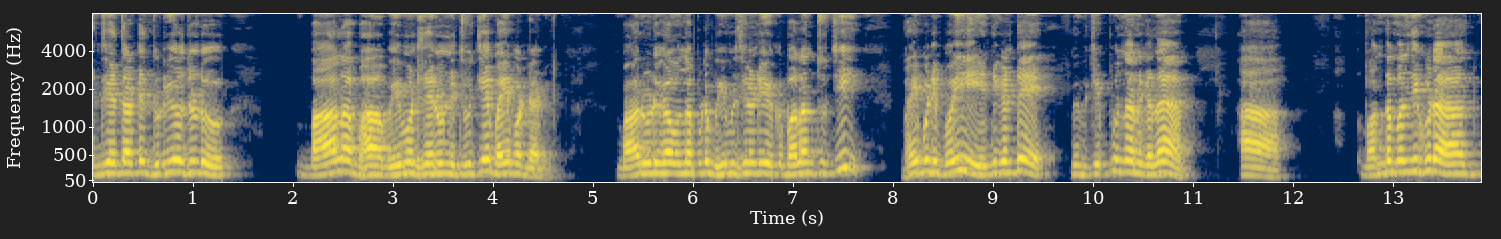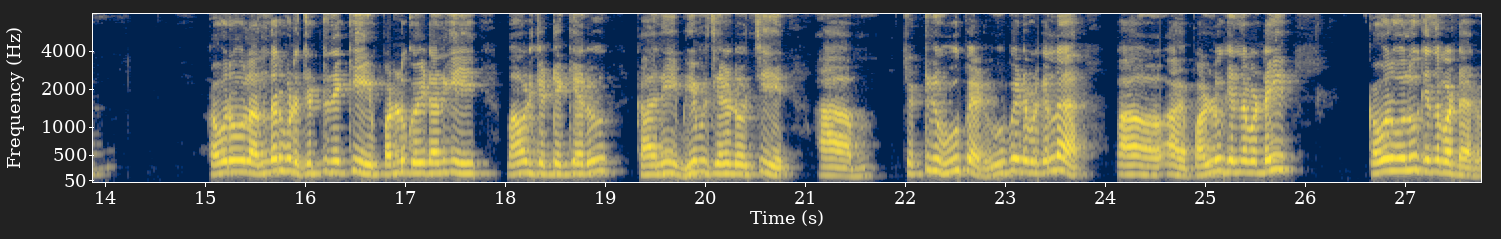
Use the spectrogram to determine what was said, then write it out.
ఎందుకంటే దుర్యోధనుడు బాల భా భీమసేనుడిని చూచే భయపడ్డాడు. బాలుడిగా ఉన్నప్పుడు భీమసేనుడి యొక్క బలం చూచి భయపడిపోయి ఎందుకంటే మీకు చెప్పున్నాను కదా ఆ వంద మంది కూడా కౌరవులు అందరూ కూడా చెట్టునెక్కి పళ్ళు కొయ్యడానికి మామిడి చెట్టు ఎక్కారు. కానీ భీమసేనుడు వచ్చి ఆ చెట్టుని ఊపాడు. ఊపేటప్పటికల్లా పళ్ళు కింద పడ్డాయి కౌరవులు కింద పడ్డారు.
